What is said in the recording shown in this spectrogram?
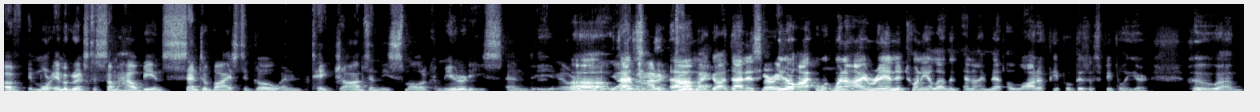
of more immigrants to somehow be incentivized to go and take jobs in these smaller communities and you know, oh, I don't know how to do oh that. my god that is very you know I, when i ran in 2011 and i met a lot of people business people here who um,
